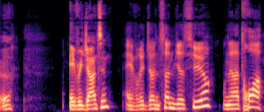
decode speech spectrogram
Uh, Avery Johnson? Avery Johnson, bien sûr. On est à 3.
